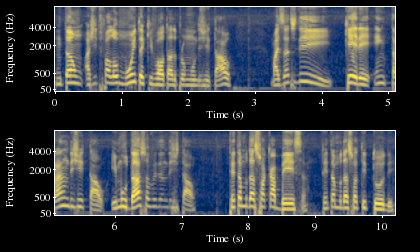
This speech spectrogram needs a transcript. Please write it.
Então, a gente falou muito aqui voltado para o mundo digital, mas antes de querer entrar no digital e mudar sua vida no digital, tenta mudar sua cabeça, tenta mudar sua atitude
